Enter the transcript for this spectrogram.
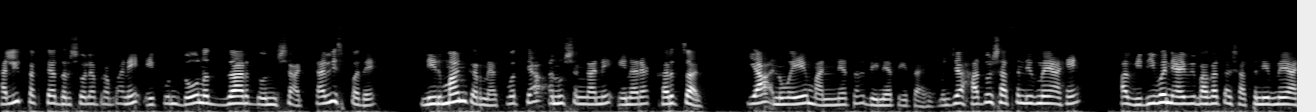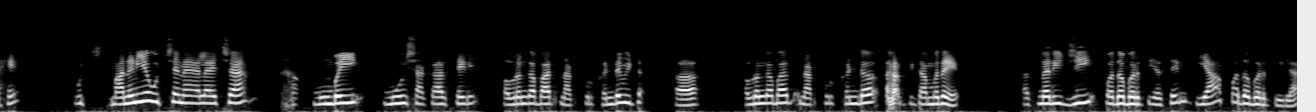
खाली तक्त्यात दर्शवल्याप्रमाणे एकूण दोन हजार दोनशे अठ्ठावीस पदे निर्माण करण्यास व त्या अनुषंगाने येणाऱ्या खर्चास या अन्वये मान्यता देण्यात येत आहे. म्हणजे हा जो शासन निर्णय आहे हा विधी व न्याय विभागाचा शासन निर्णय आहे. उच्च माननीय उच्च न्यायालयाच्या मुंबई मूळ शाखा असेल औरंगाबाद नागपूर खंडपीठ औरंगाबाद नागपूर खंडपीठामध्ये असणारी जी पदभरती असेल या पदभरतीला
